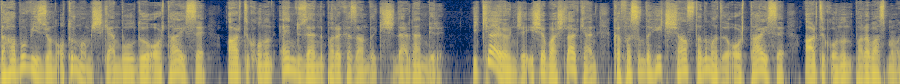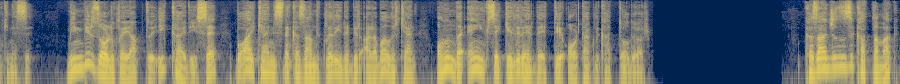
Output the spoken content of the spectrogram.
daha bu vizyon oturmamışken bulduğu ortağı ise artık onun en düzenli para kazandığı kişilerden biri. İki ay önce işe başlarken kafasında hiç şans tanımadığı ortağı ise artık onun para basma makinesi. Binbir zorlukla yaptığı ilk kaydı ise bu ay kendisine kazandıkları ile bir araba alırken onun da en yüksek gelir elde ettiği ortaklık hattı oluyor. Kazancınızı katlamak,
